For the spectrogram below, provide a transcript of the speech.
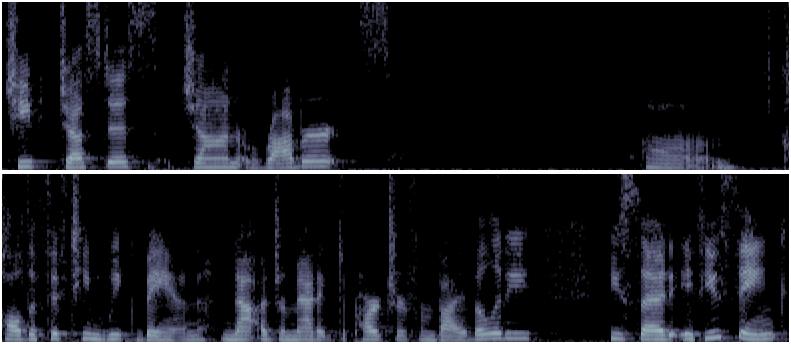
Chief Justice John Roberts um, called a 15 week ban not a dramatic departure from viability. He said, If you think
